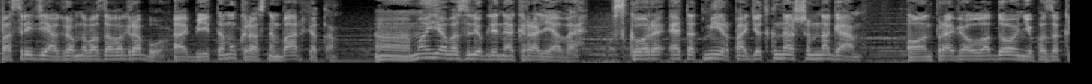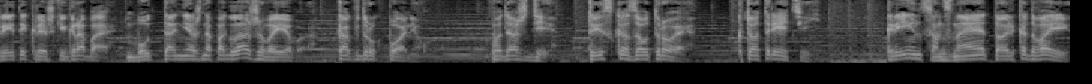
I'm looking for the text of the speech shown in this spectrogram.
посреди огромного зала гробу, обитому красным бархатом. «О, моя возлюбленная королева, скоро этот мир пойдет к нашим ногам!» Он провел ладонью по закрытой крышке гроба, будто нежно поглаживая его, как вдруг понял – «Подожди, ты сказал трое. Кто третий?» Кринсон знает только двоих,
